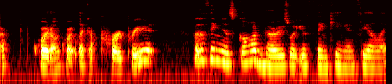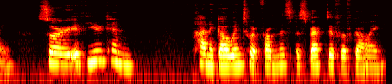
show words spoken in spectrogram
a quote unquote like appropriate. But the thing is God knows what you're thinking and feeling. So if you can kind of go into it from this perspective of going,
